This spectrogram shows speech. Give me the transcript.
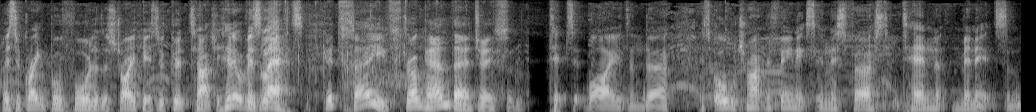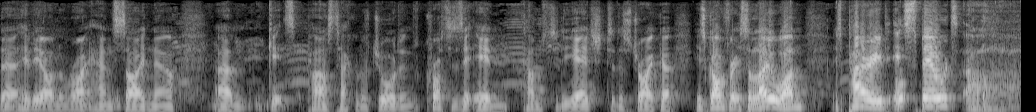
But it's a great ball forward of the striker. It's a good touch. He hit it with his left. Good save, strong hand there, Jason. Tips it wide, and uh, it's all Chantry Phoenix in this first 10 minutes. And uh, here they are on the right hand side now. Um, gets past tackle of Jordan, crosses it in, comes to the edge to the striker. He's gone for it. It's a low one. It's parried. It's spilled. Oh,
